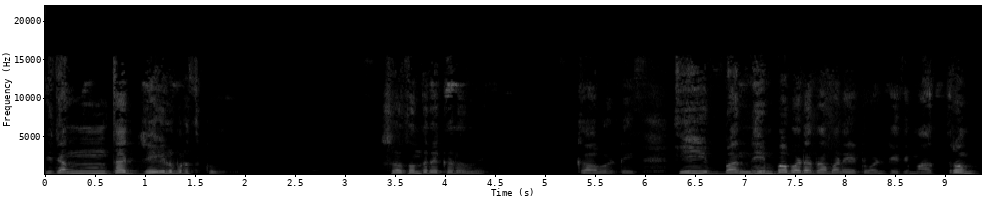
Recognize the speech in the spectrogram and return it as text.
ఇదంతా జైలు బ్రతుకు. స్వతంత్రం ఎక్కడుంది? కాబట్టి ఈ బంధింపబడడం అనేటువంటిది మాత్రం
